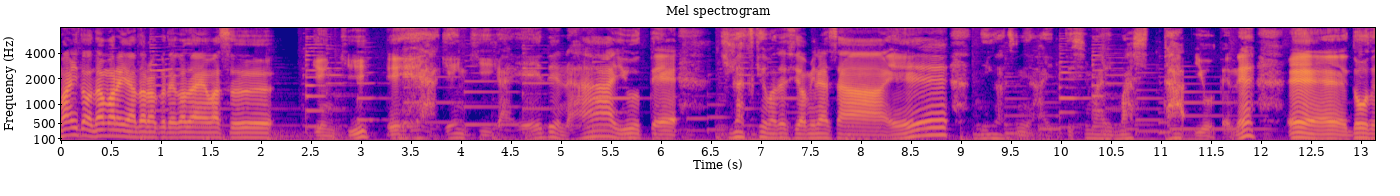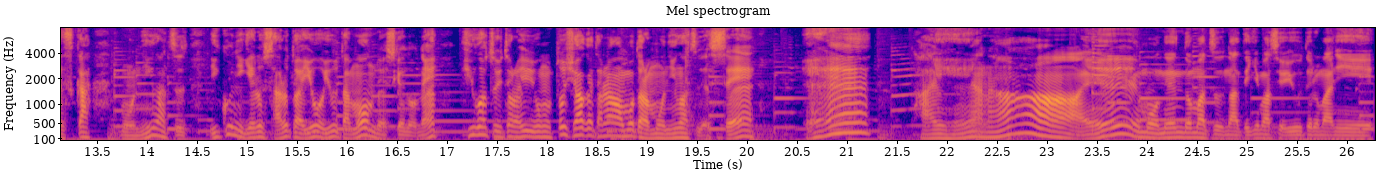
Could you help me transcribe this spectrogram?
毎度黙れやどろくでございます。元気？ええや、元気がええでな言うて、気がつけばですよ、皆さん。ええ2月に入ってしまいました。言うてね。ええどうですか？もう2月、行くにゲル去るとはよう言うたもんですけどね。気がついたら、もう年明けたな思ったらもう2月ですせ。ええ大変やなあええもう年度末になってきますよ、言うてる間に。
